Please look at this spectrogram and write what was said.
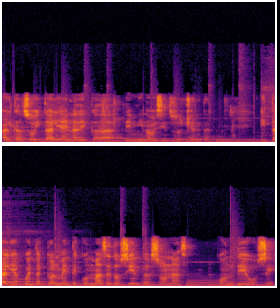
alcanzó Italia en la década de 1980 Italia cuenta actualmente con más de 200 zonas con DOC.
